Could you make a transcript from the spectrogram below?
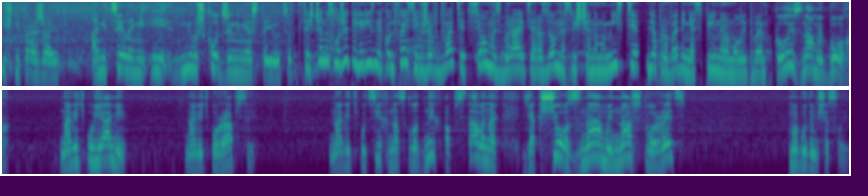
их не поражают. Они целыми и неушкодженными остаются. Священнослужителі різних конфесій вже в 27 збираються разом на священному місці для проведення спільної молитви. Коли з нами Бог навіть у ямі, навіть у рабстві, навіть у цих надскладних обставинах, якщо з нами наш Творець, ми будемо щасливі.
